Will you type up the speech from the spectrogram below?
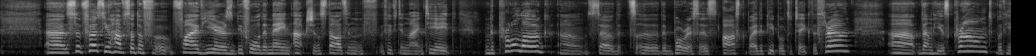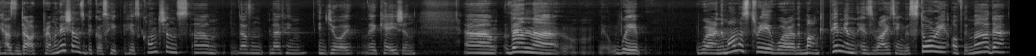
Uh, so first you have sort of uh, five years before the main action starts in 1598. The prologue, um, so that uh, the Boris is asked by the people to take the throne. Uh, then he is crowned, but he has dark premonitions because he, his conscience um, doesn't let him enjoy the occasion. Um, then uh, we were in a monastery where the monk Pimen is writing the story of the murder.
